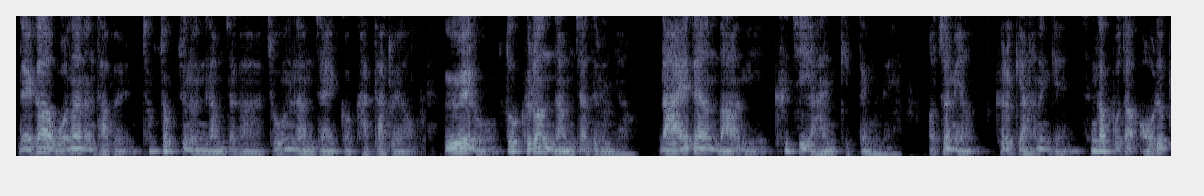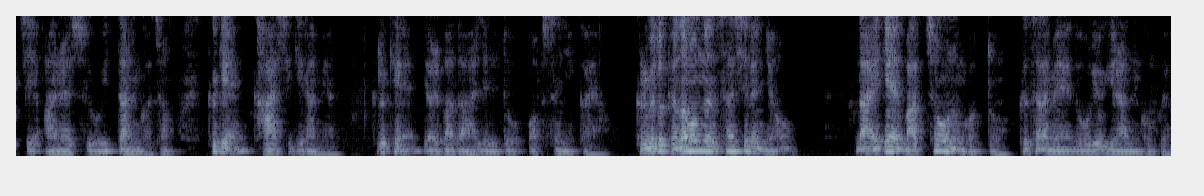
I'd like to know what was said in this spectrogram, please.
내가 원하는 답을 척척 주는 남자가 좋은 남자일 것 같아도요. 의외로 또 그런 남자들은요. 나에 대한 마음이 크지 않기 때문에 어쩌면 그렇게 하는 게 생각보다 어렵지 않을 수 있다는 거죠. 그게 가식이라면 그렇게 열받아 할 일도 없으니까요. 그럼에도 변함없는 사실은요. 나에게 맞춰오는 것도 그 사람의 노력이라는 거고요.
